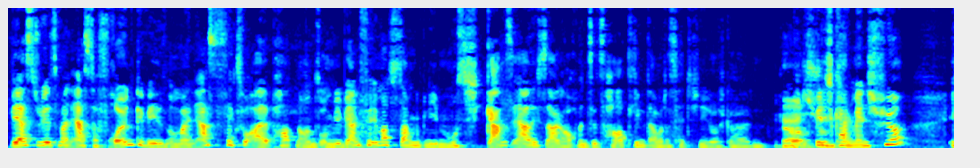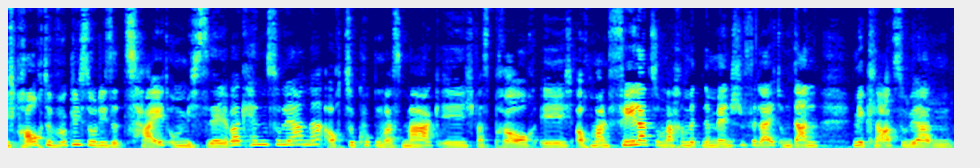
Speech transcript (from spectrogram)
wärst du jetzt mein erster Freund gewesen und mein erster Sexualpartner und so. Und wir wären für immer zusammengeblieben, muss ich ganz ehrlich sagen, auch wenn es jetzt hart klingt, aber das hätte ich nie durchgehalten. Ja, das Bin ich stimmt. kein Mensch für. Ich brauchte wirklich so diese Zeit, um mich selber kennenzulernen, ne? auch zu gucken, was mag ich, was brauche ich, auch mal einen Fehler zu machen mit einem Menschen vielleicht, um dann mir klar zu werden,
